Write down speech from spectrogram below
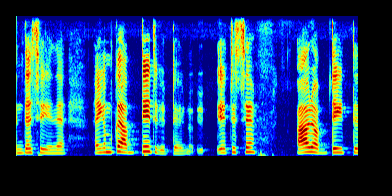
എന്താ ചെയ്യുന്നത് അല്ലെങ്കിൽ നമുക്ക് അപ്ഡേറ്റ് കിട്ടുമായിരുന്നു. ഏറ്റവും ആ ഒരു അപ്ഡേറ്റ്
